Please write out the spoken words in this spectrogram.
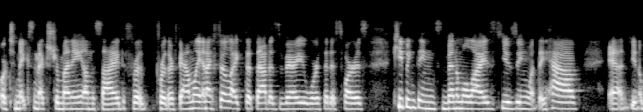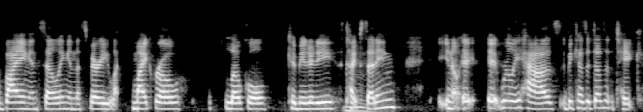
or to make some extra money on the side for for their family. And I feel like that that is very worth it as far as keeping things minimalized, using what they have, and you know buying and selling in this very like micro, local community type mm. setting you know it it really has because it doesn't take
